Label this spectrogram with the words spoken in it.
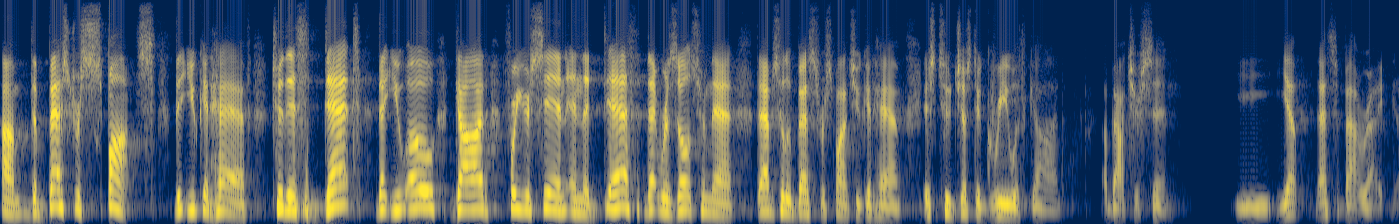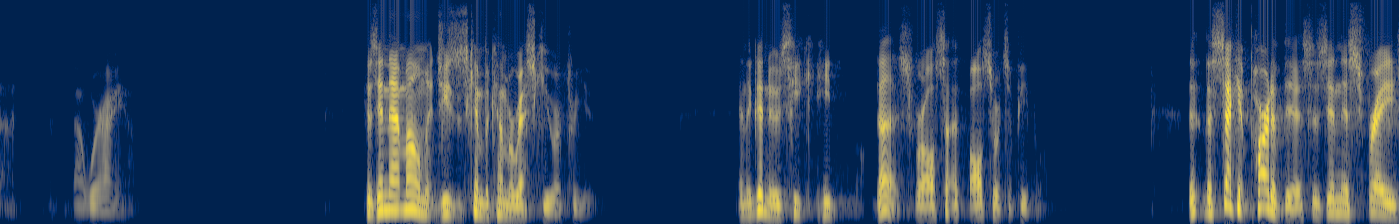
um, the best response that you could have to this debt that you owe God for your sin and the death that results from that, the absolute best response you could have is to just agree with God about your sin. Yep, that's about right, God. That's about where I am. Because in that moment, Jesus can become a rescuer for you. And the good news, he, he does for all, all sorts of people. The, second part of this is in this phrase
